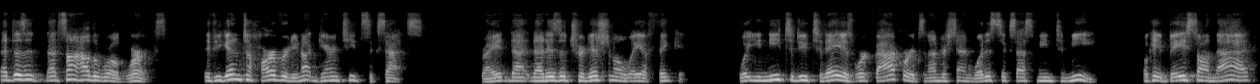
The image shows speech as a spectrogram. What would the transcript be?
That doesn't, that's not how the world works. If you get into Harvard, you're not guaranteed success, right? That, that is a traditional way of thinking. What you need to do today is work backwards and understand what does success mean to me? Okay, based on that,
